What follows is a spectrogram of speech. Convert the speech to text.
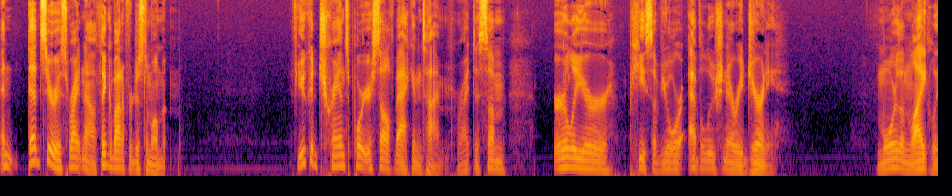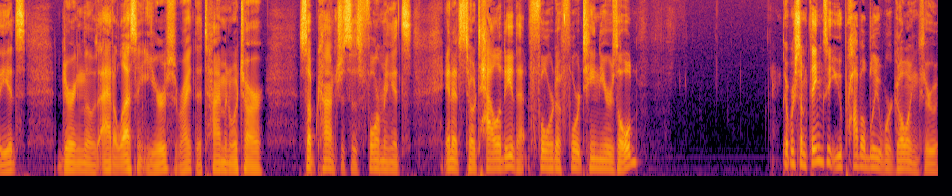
And dead serious right now, think about it for just a moment. If you could transport yourself back in time, right, to some earlier piece of your evolutionary journey, more than likely it's during those adolescent years, right, the time in which our subconscious is forming its in its totality, that 4 to 14 years old. There were some things that you probably were going through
